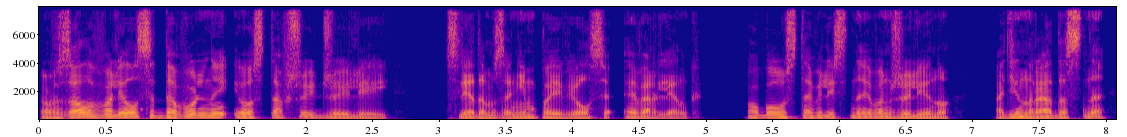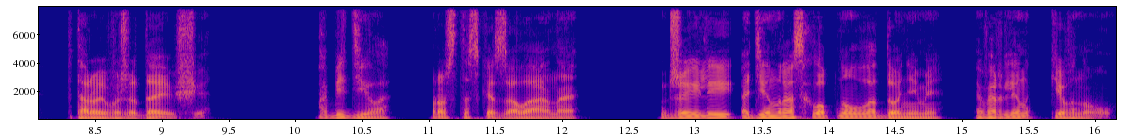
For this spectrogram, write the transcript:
В зал ввалился довольный и уставший Джейлей. Следом за ним появился Эверлинг. Оба уставились на Эванжелину. Один радостно, второй выжидающе. «Победила», — просто сказала она. Джейли один раз хлопнул ладонями. Эверлинг кивнул.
